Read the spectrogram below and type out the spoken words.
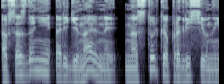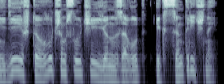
а в создании оригинальной, настолько прогрессивной идеи, что в лучшем случае ее назовут эксцентричной.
